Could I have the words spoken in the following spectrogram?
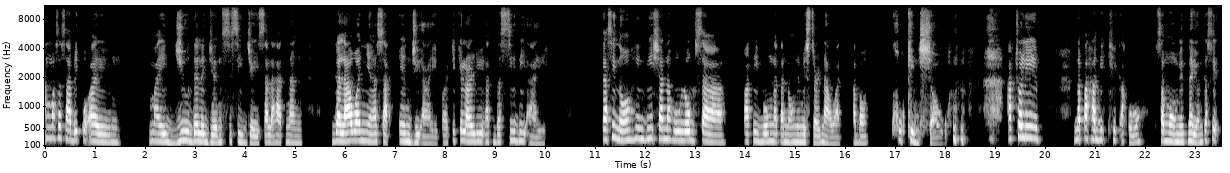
Ang masasabi ko ay may due diligence si CJ sa lahat ng galawan niya sa MGI, particularly at the CDI. Kasi no, hindi siya nahulog sa patibong na tanong ni Mr. Nawat about cooking show. Actually, napahagik-hik ako sa moment na yon kasi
